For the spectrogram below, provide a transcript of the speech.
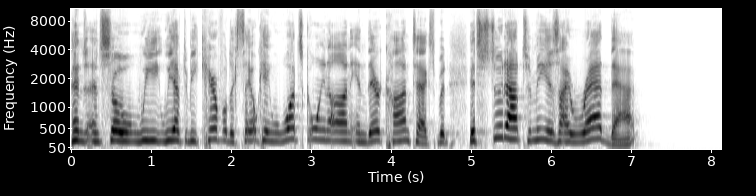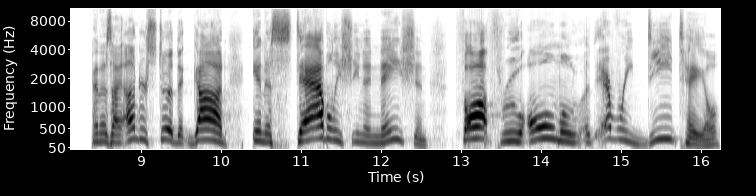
And, and so we, we have to be careful to say, okay, what's going on in their context? But it stood out to me as I read that and as I understood that God, in establishing a nation, thought through almost every detail,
